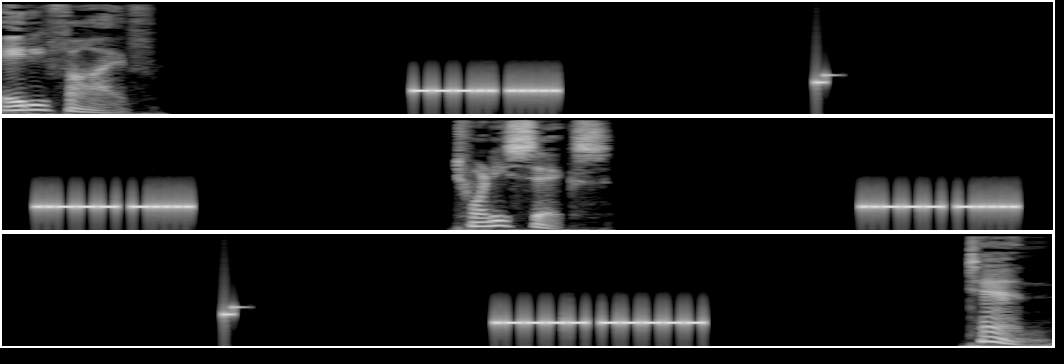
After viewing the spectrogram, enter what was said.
85. 26. 10.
